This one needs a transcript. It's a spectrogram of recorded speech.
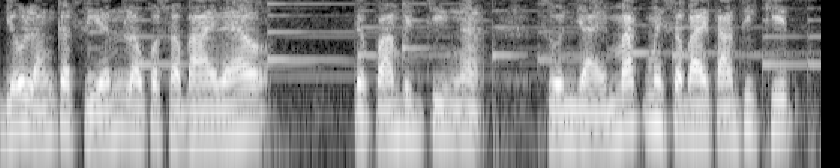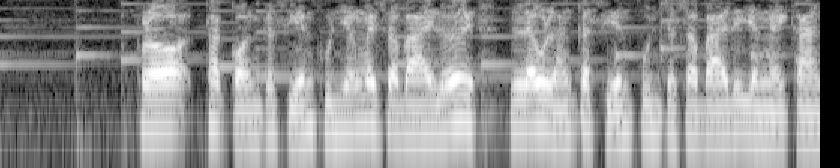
เดี๋ยวหลังเกษียณเราก็สบายแล้ว แต่ความเป็นจริงอะ ส่วนใหญ่มักไม่สบายตามที่คิด เพราะถ้าก่อนเกษียณคุณยังไม่สบายเลย แล้วหลังเกษียณคุณจะสบายได้ยังไงกัน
